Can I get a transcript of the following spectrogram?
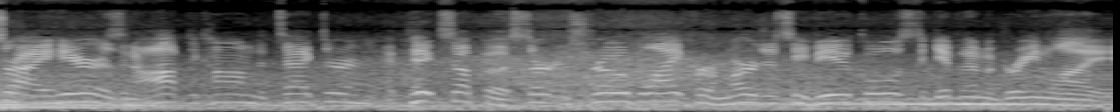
This right here is an Opticom detector. It picks up a certain strobe light for emergency vehicles to give them a green light,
